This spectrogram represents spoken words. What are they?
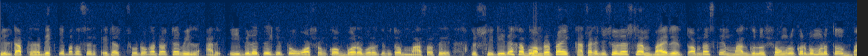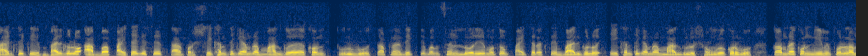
বিলটা আপনারা দেখতে পাচ্ছেন, এটা ছোটোখাটো একটা বিল। আর এই বিলেতে কিন্তু অসংখ্য বড় বড় কিন্তু মাছ আছে। তো সেটি দেখাবো। আমরা প্রায় কাছাকাছি চলে আসলাম বাইরের। তো আমরা আজকে মাছগুলো সংগ্রহ করব মূলত বাইরে থেকে। বাইরগুলো আব্বা পাইতে গেছে, তারপর সেখান থেকে আমরা মাছগুলো এখন তুলবো। তো আপনারা দেখতে পাচ্ছেন, লরির মতো পাইতে রাখছে। বাইরগুলো এখান থেকে আমরা মাছগুলো সংগ্রহ করব। তো আমরা এখন নেমে পড়লাম।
